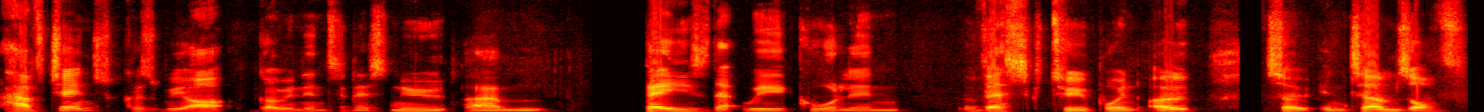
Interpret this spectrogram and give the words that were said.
have changed because we are going into this new um, phase that we call in Vesq 2.0. So in terms of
